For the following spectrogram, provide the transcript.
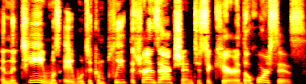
and the team was able to complete the transaction to secure the horses.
